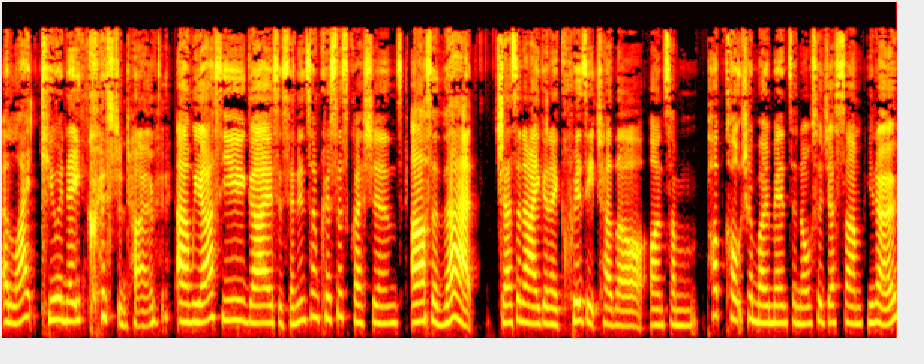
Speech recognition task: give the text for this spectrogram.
a light Q and A question time. Um, we asked you guys to send in some Christmas questions. After that, Jazz and I are going to quiz each other on some pop culture moments and also just some, you know,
